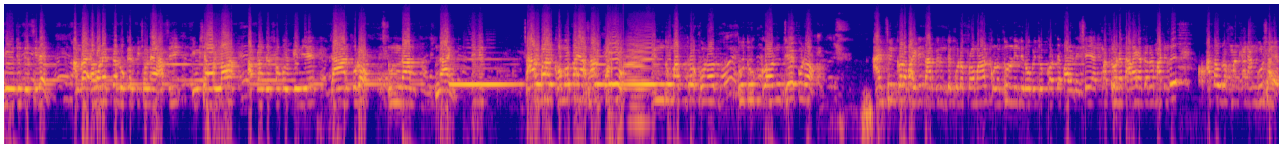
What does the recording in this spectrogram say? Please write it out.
নিয়োজিত ছিলেন। আমরা এমন একটা লোকের পিছনে আছি, ইনশাআল্লাহ আপনাদের সকলকে নিয়ে যার কোনো দুর্নাম নাই। চারবার ক্ষমতায় আসার পরও বিন্দু মাত্র কোন দুদুকগণ যে কোনো আইন শৃঙ্খলা বাহিনী তার বিরুদ্ধে কোনো প্রমাণ, কোন দুর্নীতির অভিযোগ করতে পারেনি। সে একমাত্র নেতা হাজারের মাটিতে আতাউর রহমান খান আঙ্গুর সাহেব।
